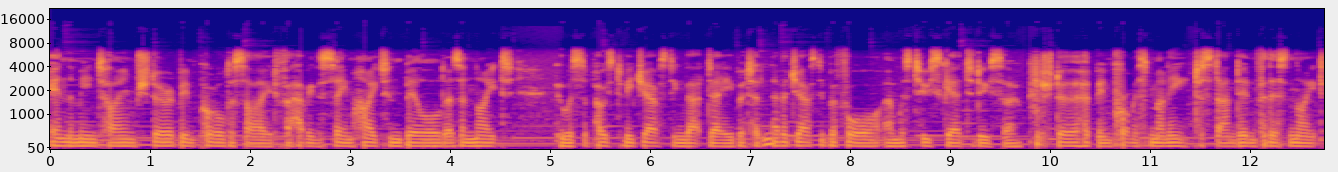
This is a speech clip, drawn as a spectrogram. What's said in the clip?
In the meantime, Stör had been pulled aside for having the same height and build as a knight who was supposed to be jousting that day but had never jousted before and was too scared to do so. Stör had been promised money to stand in for this knight.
